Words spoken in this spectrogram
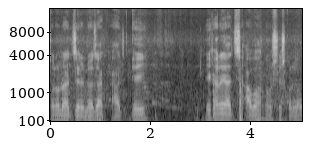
চলুন আজ জেনে নেওয়া যাক। আজ এই এখানে আজ আবহাওয়ার খবর শেষ করলাম।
